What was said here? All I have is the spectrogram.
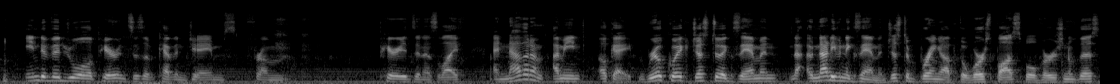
individual appearances of Kevin James from periods in his life. And now that I'm, I mean, okay, real quick, just to examine, not, not even examine, just to bring up the worst possible version of this,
